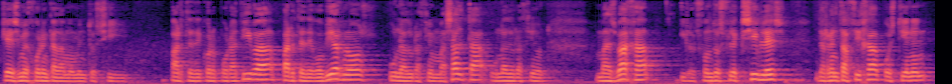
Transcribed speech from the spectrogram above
qué es mejor en cada momento. Si parte de corporativa, parte de gobiernos, una duración más alta, una duración más baja y los fondos flexibles de renta fija pues tienen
